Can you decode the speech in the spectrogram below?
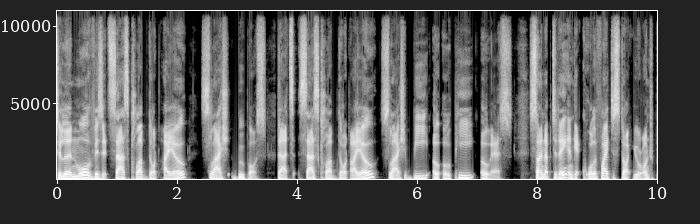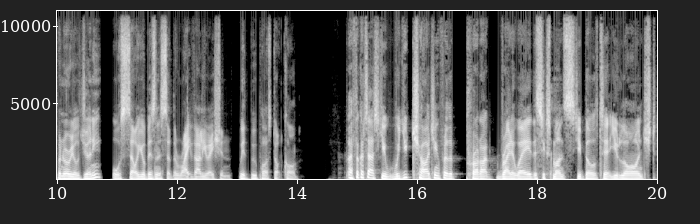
To learn more, visit saasclub.io slash boopos. That's saasclub.io slash B-O-O-P-O-S. Sign up today and get qualified to start your entrepreneurial journey or sell your business at the right valuation with boopos.com. I forgot to ask you, were you charging for the product right away? The six months you built it, you launched.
